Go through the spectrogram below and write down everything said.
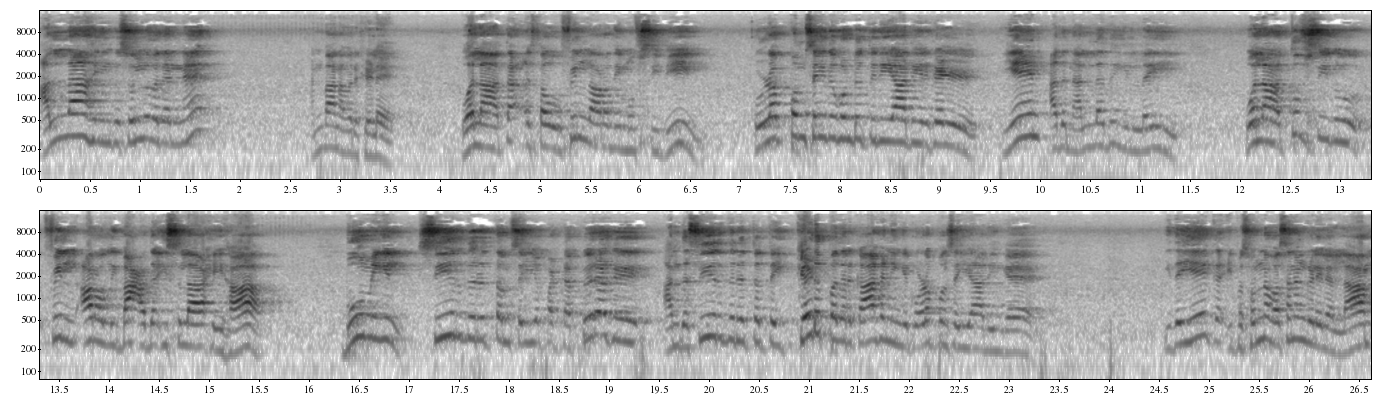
அல்லாஹ் இங்கு சொல்லுவதென்ன? அன்பானவர்களே ஒலா தஸௌ ஃபில் முஃப்சிதீன். குழப்பம் செய்து கொண்டு திரியாதீர்கள். ஏன்? அது நல்லது இல்லை. ஒலா துஃப்சிது ஃபில் அர்தி பஅத இஸ்லாஹிஹா. பூமியில் சீர்திருத்தம் செய்யப்பட்ட பிறகு அந்த சீர்திருத்தத்தை கெடுப்பதற்காக நீங்க குழப்பம் செய்யாதீங்க. இதையே க- இப்ப சொன்ன வசனங்களில் எல்லாம்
